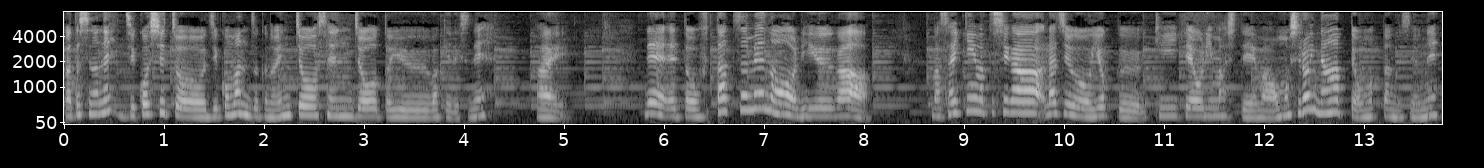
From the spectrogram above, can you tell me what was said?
私のね自己主張自己満足の延長線上というわけですね。はい。でえっと2つ目の理由が、まあ、最近私がラジオをよく聞いておりましてまあ面白いなって思ったんですよね。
